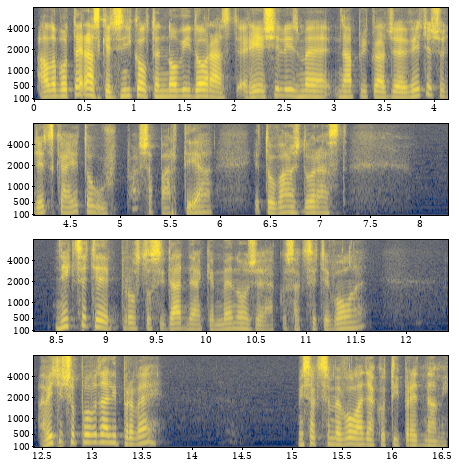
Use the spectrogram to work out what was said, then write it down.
alebo teraz, keď vznikol ten nový dorast, riešili sme napríklad, že viete čo, decka, je to už vaša partia, je to váš dorast. Nechcete prosto si dať nejaké meno, že ako sa chcete volať? A viete, čo povedali prvé? My sa chceme volať ako tí pred nami.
